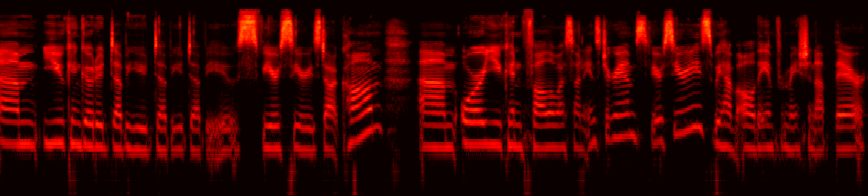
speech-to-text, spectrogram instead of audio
Um, you can go to www.sphereseries.com um, or you can follow us on Instagram, Sphere Series. We have all the information up there.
